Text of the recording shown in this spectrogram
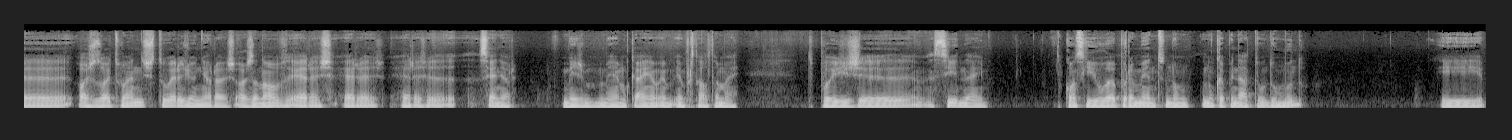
uh, aos 18 anos, tu eras júnior, aos, aos 19 eras, eras, eras uh, sénior, mesmo, mesmo cá em, em, Portugal também. Depois, uh, Sydney conseguiu o apuramento num, num campeonato do, do, mundo e,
